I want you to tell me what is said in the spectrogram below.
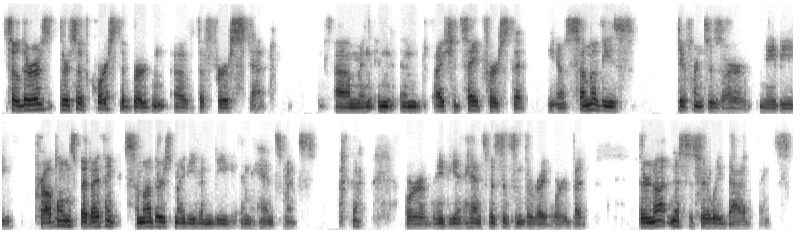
So there is, there's of course the burden of the first step. Um, and, and, and I should say first that, you know, some of these differences are maybe problems, but I think some others might even be enhancements or maybe enhancements isn't the right word, but they're not necessarily bad things.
